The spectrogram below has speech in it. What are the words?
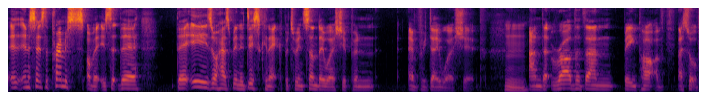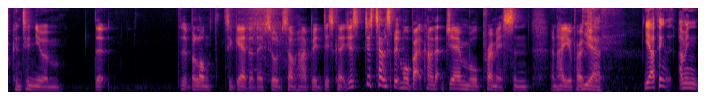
in a sense the premise of it is that there there is or has been a disconnect between Sunday worship and everyday worship, hmm. and that rather than being part of a sort of continuum that that belong together, they've sort of somehow been disconnected. Just just tell us a bit more about kind of that general premise and and how you approach Yeah, it. yeah. Yeah. I think I mean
